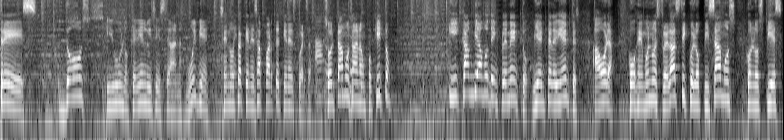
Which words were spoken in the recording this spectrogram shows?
3, 2 y 1. Qué bien lo hiciste, Ana. Muy bien. Se nota que en esa parte tienes fuerza. Ah, Soltamos, Ana, un poquito. Y cambiamos de implemento. Bien, televidentes. Ahora, cogemos nuestro elástico y lo pisamos con los pies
